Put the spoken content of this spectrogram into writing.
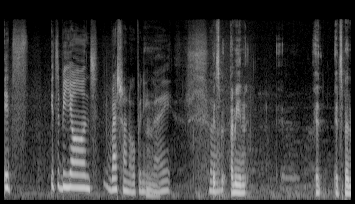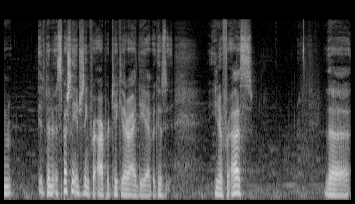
it's it's beyond restaurant opening, right? So, it's. I mean, it it's been it's been especially interesting for our particular idea because, you know, for us, the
